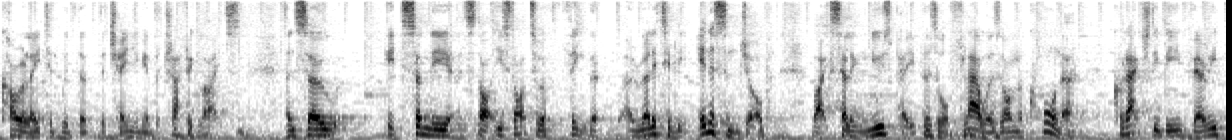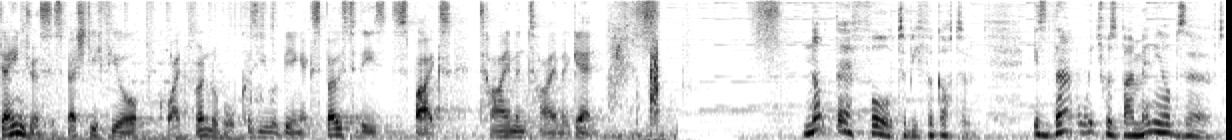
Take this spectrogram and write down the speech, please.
correlated with the, the changing of the traffic lights. And so it suddenly start, you start to think that a relatively innocent job, like selling newspapers or flowers on the corner, could actually be very dangerous, especially if you're quite vulnerable because you were being exposed to these spikes time and time again. Not therefore to be forgotten is that which was by many observed,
